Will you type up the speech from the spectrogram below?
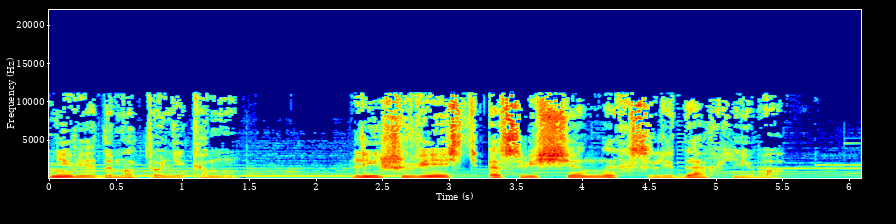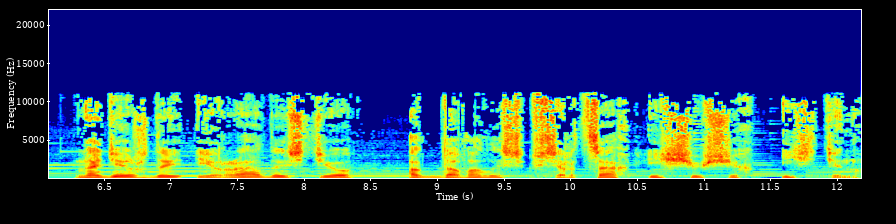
Неведомо то никому, лишь весть о священных следах его, надеждой и радостью отдавалась в сердцах ищущих истину.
